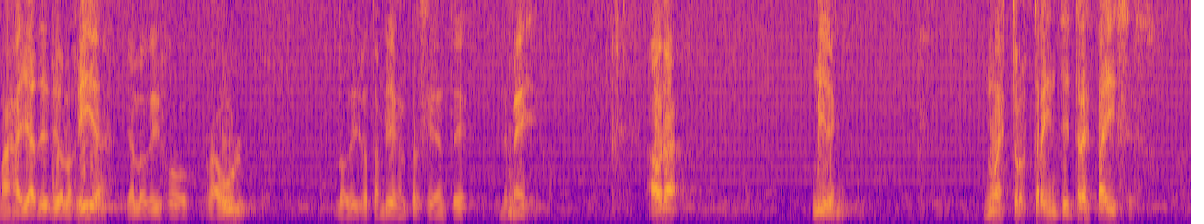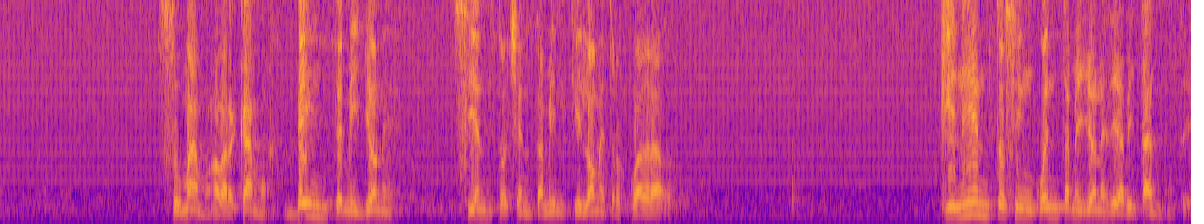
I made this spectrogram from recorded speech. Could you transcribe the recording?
más allá de ideología, ya lo dijo Raúl, lo dijo también el presidente de México. Ahora, miren, nuestros 33 países sumamos, abarcamos 20 millones 180 mil kilómetros cuadrados. 550 millones de habitantes.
